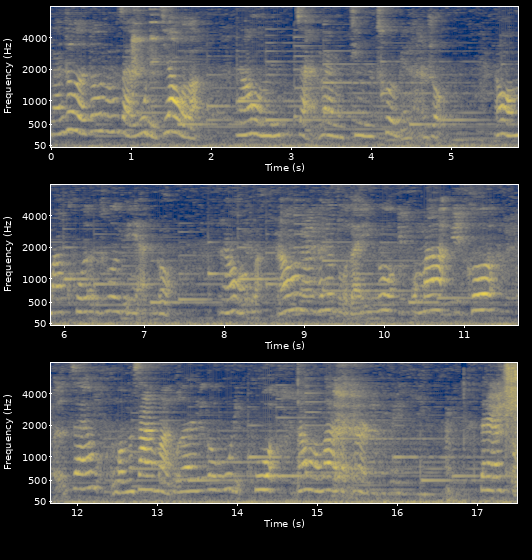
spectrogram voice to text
难受的都能在屋里叫了，然后我们在外面听着特别难受，然后我妈哭的特别严重，然后我爸，然后呢他就躲在一个我妈和呃在我们仨嘛躲在一个屋里哭，然后我爸在那儿在那儿吵，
